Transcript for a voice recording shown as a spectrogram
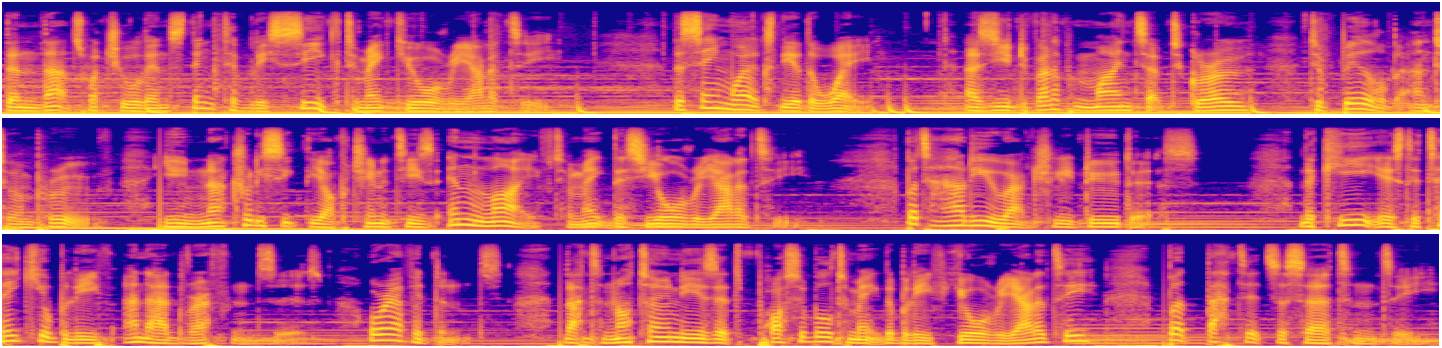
then that's what you will instinctively seek to make your reality. The same works the other way. As you develop a mindset to grow, to build and to improve, you naturally seek the opportunities in life to make this your reality. But how do you actually do this? The key is to take your belief and add references, or evidence, that not only is it possible to make the belief your reality, but that it's a certainty.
